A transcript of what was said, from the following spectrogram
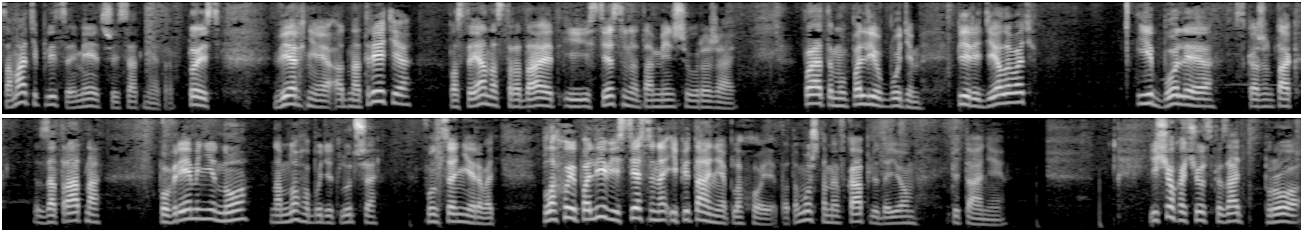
Сама теплица имеет 60 метров. То есть верхняя 1 третья постоянно страдает и, естественно, там меньше урожай. Поэтому полив будем переделывать и более, скажем так, затратно по времени, но намного будет лучше функционировать. Плохой полив, естественно, и питание плохое, потому что мы в каплю даем питание. Еще хочу сказать про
